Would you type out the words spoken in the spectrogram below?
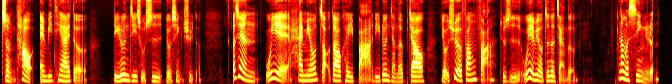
整套 MBTI 的理论基础是有兴趣的。而且我也还没有找到可以把理论讲的比较有趣的方法，就是我也没有真的讲的那么吸引人，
